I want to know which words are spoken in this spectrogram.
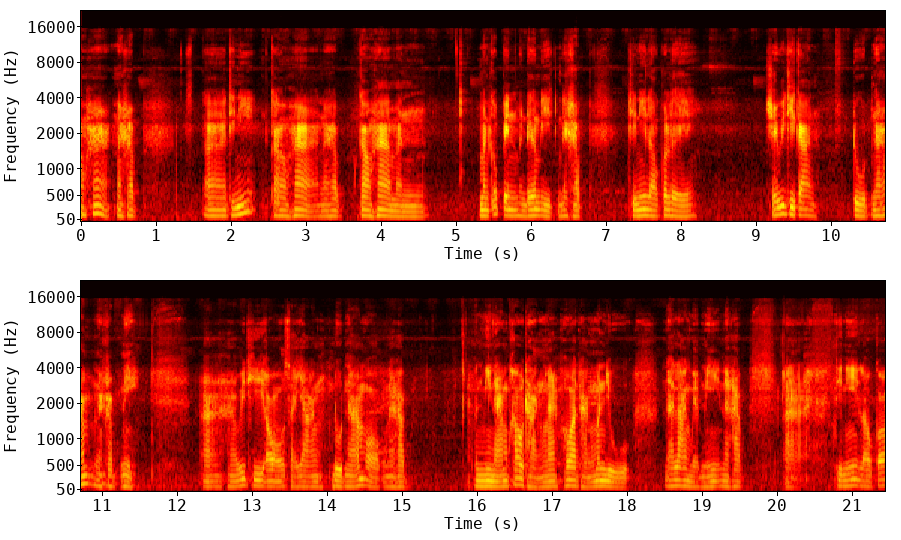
95นะครับอ่าทีนี้95นะครับ95มันมันก็เป็นเหมือนเดิมอีกนะครับ ทีนี้เราก็เลยใช้วิธีการดูดน้ำนะครับนี่อ่าหาวิธีเอาสายยางดูดน้ำออกนะครับ มันมีน้ำเข้าถังนะ เพราะว่าถังมันอยู่ด้านล่างแบบนี้นะครับอ่าทีนี้เราก็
